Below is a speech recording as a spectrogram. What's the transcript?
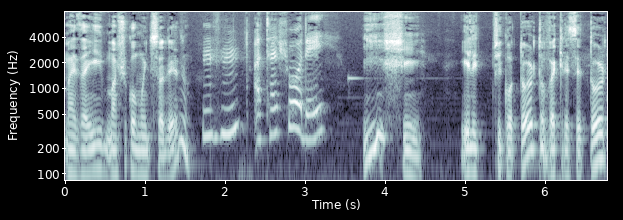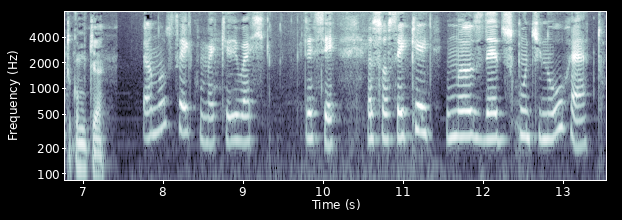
mas aí machucou muito seu dedo? Uhum, até chorei. Ixi. E ele ficou torto? Vai crescer torto? Como que é? Eu não sei como é que ele vai crescer. Eu só sei que os meus dedos continuam reto.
